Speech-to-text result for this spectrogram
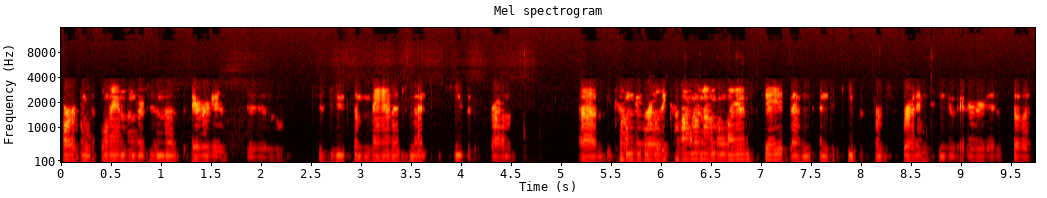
partner with landowners in those areas to to do some management to keep it from uh, becoming really common on the landscape and, and to keep it from spreading to new areas. So it's,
